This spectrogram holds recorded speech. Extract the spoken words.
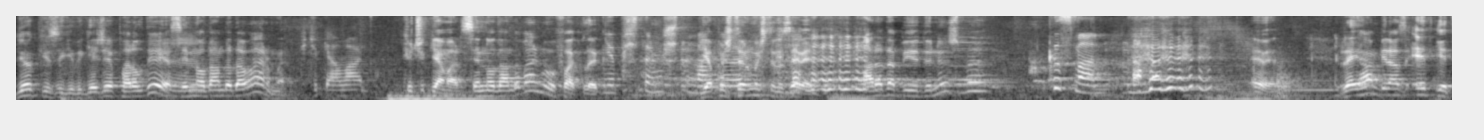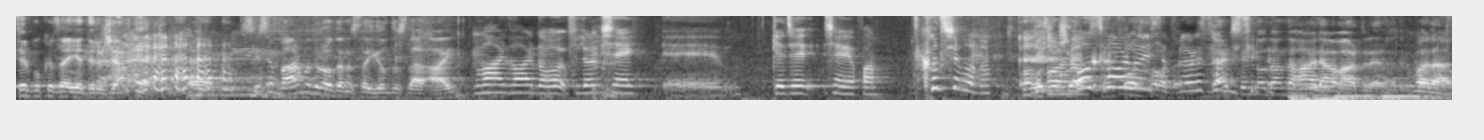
gökyüzü gibi gece parıldıyor ya senin odanda da var mı? Küçükken vardı. Küçükken var senin odanda var mı ufaklık? Yapıştırmıştım ben. Yapıştırmıştınız evet. Arada büyüdünüz mü? Kısmen. Evet. Reyhan biraz et getir bu kıza yedireceğim. Evet. Sizin var mıdır odanızda yıldızlar ay? vardı vardı o flör şey e, gece şey yapan. Konuşamadım. Gece şey- Fosforlu işte, Fosforlu. floresan bir senin odanda hala vardır herhalde. Var abi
